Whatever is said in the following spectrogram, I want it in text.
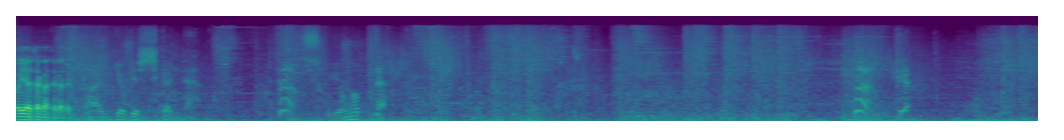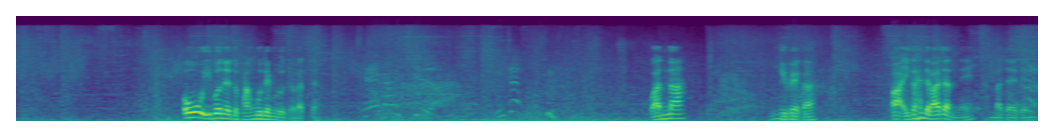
어야 잠깐 잠깐 잠깐. 반격의 시간이다 소용없다. 오 이번에도 방무댐으로 들어갔다. 왔나? 기회가. 아 이거 한 대 맞았네. 안 맞아야 되는데.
